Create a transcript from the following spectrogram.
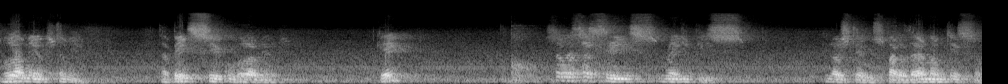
Rolamento também. Está bem seco o rolamento. Ok? São essas seis range pieces que nós temos para dar manutenção.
